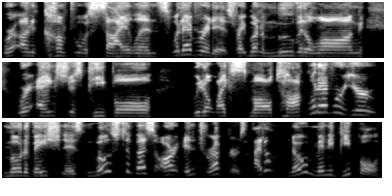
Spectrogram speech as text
We're uncomfortable with silence, whatever it is, right? We want to move it along. We're anxious people. We don't like small talk, whatever your motivation is. Most of us are interrupters. I don't know many people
